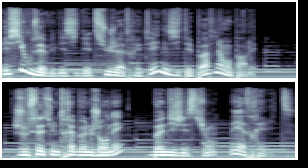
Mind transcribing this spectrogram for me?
Et si vous avez des idées de sujets à traiter, n'hésitez pas à venir m'en parler. Je vous souhaite une très bonne journée, bonne digestion et à très vite.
